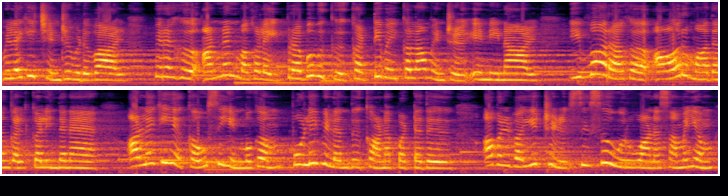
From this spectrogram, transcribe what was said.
விலகிச் சென்று விடுவாள். பிறகு அண்ணன் மகளை பிரபுவுக்கு கட்டி வைக்கலாம் என்று எண்ணினாள். இவ்வாறாக ஆறு மாதங்கள் கழிந்தன. அழகிய கௌசியின் முகம் பொலிவிழந்து காணப்பட்டது. அவள் வயிற்றில் சிசு உருவான சமயம்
